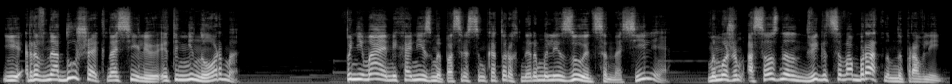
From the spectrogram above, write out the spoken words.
и равнодушие к насилию – это не норма. Понимая механизмы, посредством которых нормализуется насилие, мы можем осознанно двигаться в обратном направлении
